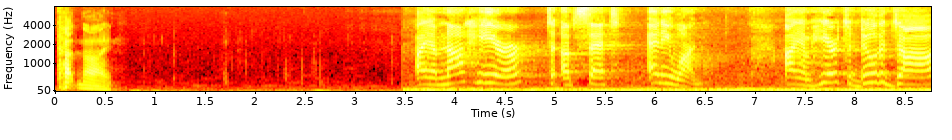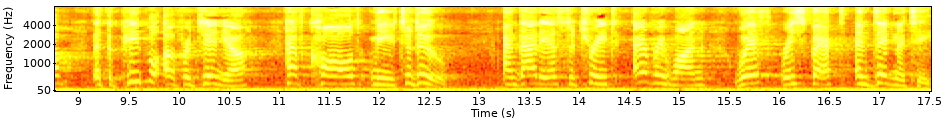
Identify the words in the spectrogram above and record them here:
Cut nine. I am not here to upset anyone. I am here to do the job that the people of Virginia have called me to do, and that is to treat everyone with respect and dignity.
